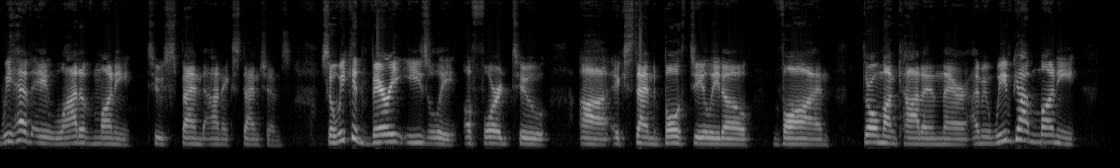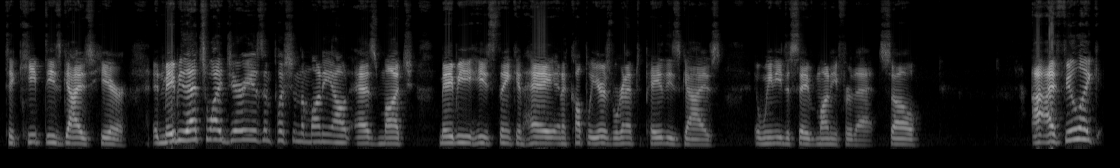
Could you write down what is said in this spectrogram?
we have a lot of money to spend on extensions. So we could very easily afford to uh, extend both Giolito, Vaughn, throw Moncada in there. I mean, we've got money to keep these guys here. And maybe that's why Jerry isn't pushing the money out as much. Maybe he's thinking, hey, in a couple years, we're going to have to pay these guys, and we need to save money for that. So I, I feel like.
